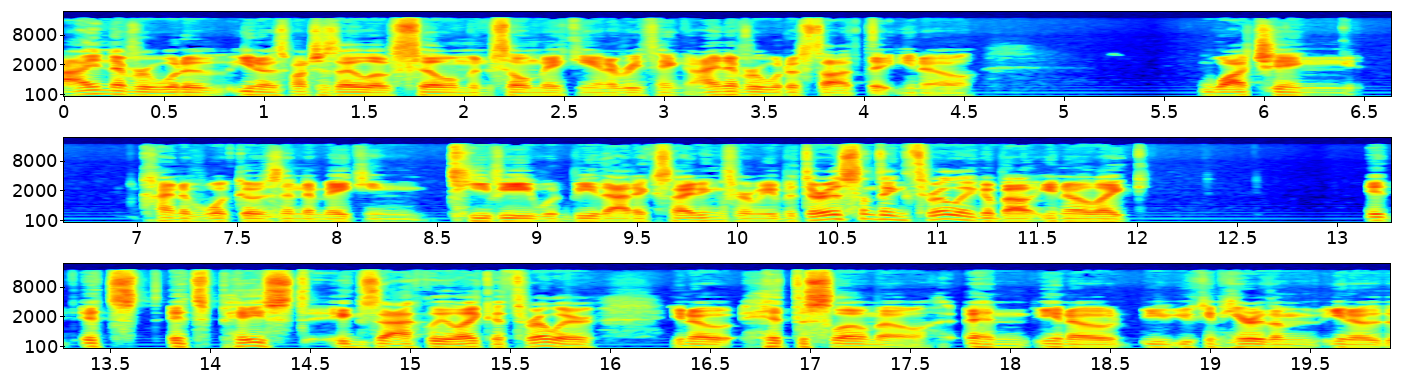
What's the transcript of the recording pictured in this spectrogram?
I never would have, you know, as much as I love film and filmmaking and everything, I never would have thought that, you know, watching kind of what goes into making TV would be that exciting for me. But there is something thrilling about, you know, like it, it's it's paced exactly like a thriller. You know, hit the slow mo, and you know you, you, can hear them. You know,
